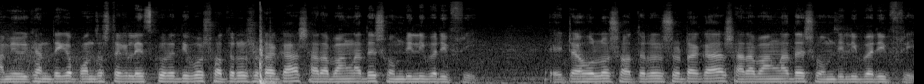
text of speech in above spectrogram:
আমি ওইখান থেকে পঞ্চাশ টাকা লেস করে দিব, সতেরোশো টাকা, সারা বাংলাদেশ হোম ডেলিভারি ফ্রি এটা হলো সতেরোশো টাকা, সারা বাংলাদেশ হোম ডেলিভারি ফ্রি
